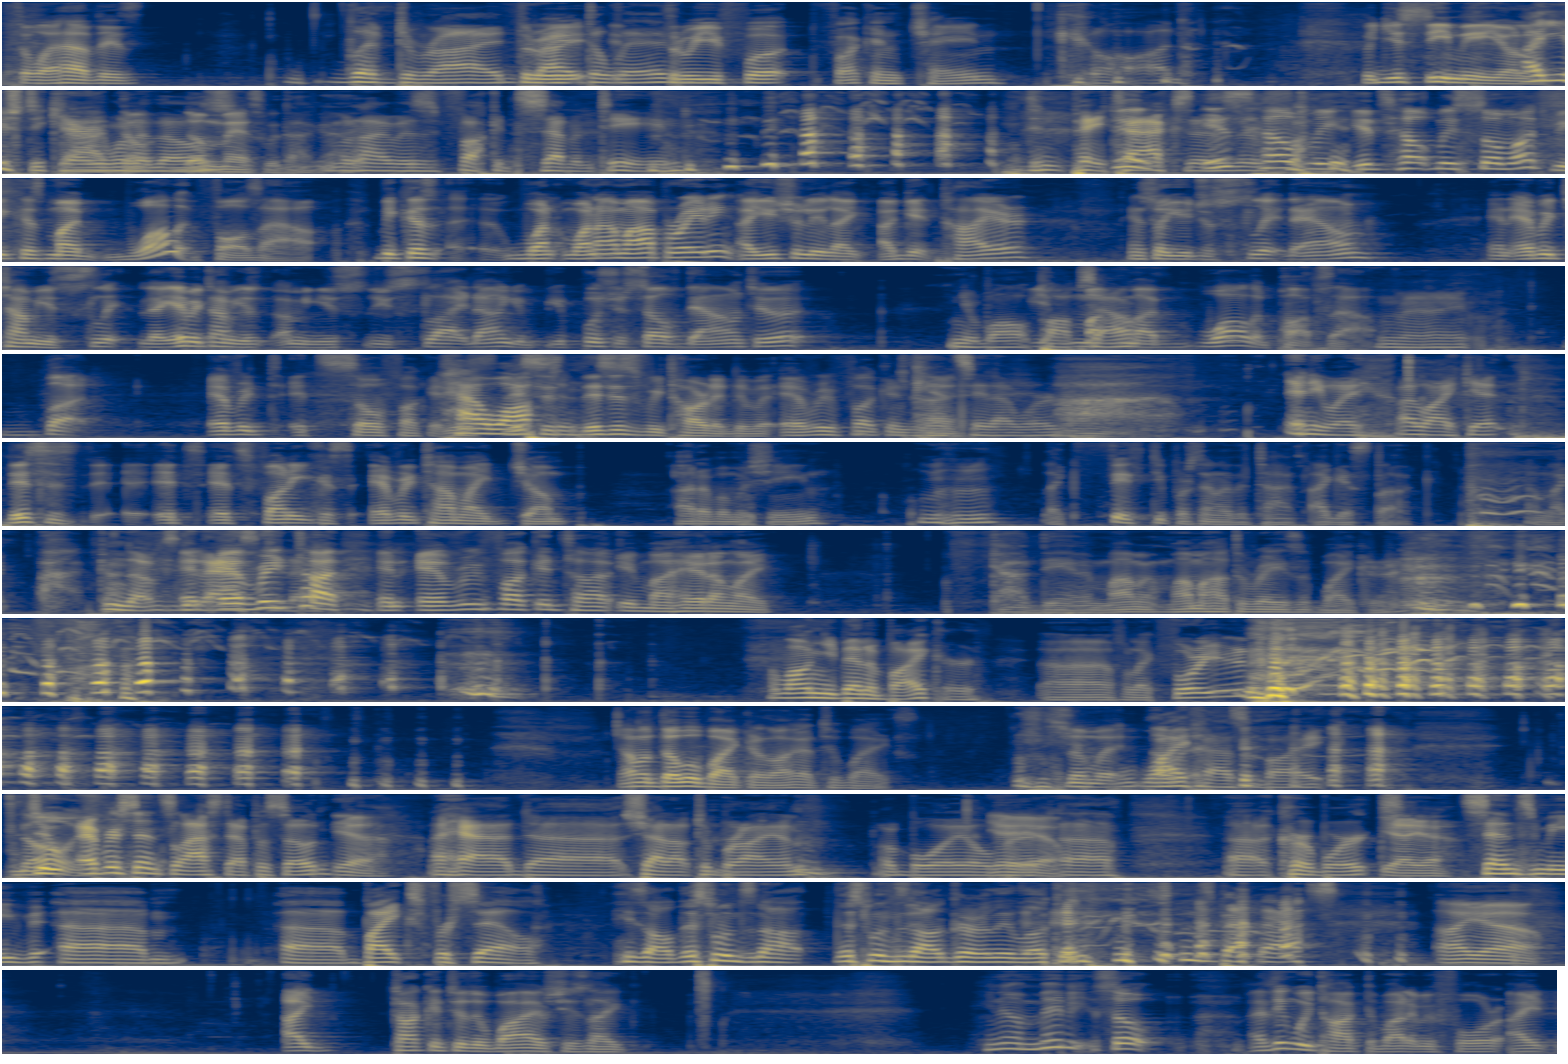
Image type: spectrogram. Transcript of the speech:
so I have this live to ride, three ride to live. three foot fucking chain. God. But you see me, you're like, I used to carry one of those Don't mess with that guy. when I was fucking 17. Didn't pay Dude, taxes. It's helped me. It's helped me so much because my wallet falls out. Because uh, when when I'm operating, I usually like I get tired, and so you just slid down, and every time you slid, like every time you, I mean, you you slide down, you, you push yourself down to it, And Your wallet pops my, out. my wallet pops out. right. But every it's so fucking. How this, This often? is, this is retarded, dude. Every fucking time. Can't say that word. anyway, I like it. This is it's it's funny because every time I jump out of a machine, Mm-hmm. like fifty percent of the times I get stuck. I'm like, ah, God. No, and every you that. time, and every fucking time in my head, I'm like, God damn it, mama, mama had to raise a biker. How long you been a biker? Uh, for like four years. I'm a double biker though. I got two bikes. So my Wife has a bike. no, Dude, ever since last episode, yeah, I had uh, shout out to Brian, a boy over Yeah, at uh, uh, Curbworks. Yeah, yeah. Sends me um, uh, bikes for sale. He's all this one's not this one's not girly looking. this one's badass. I uh, I talking to the wife. She's like, you know, maybe. So I think we talked about it before. I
